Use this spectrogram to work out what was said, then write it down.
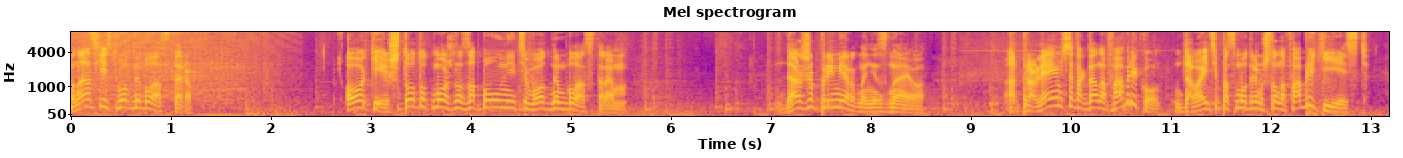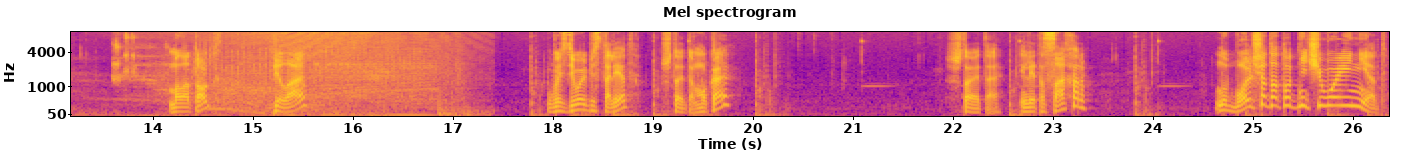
У нас есть водный бластер. Окей, что тут можно заполнить водным бластером? Даже примерно не знаю. Отправляемся тогда на фабрику. Давайте посмотрим, что на фабрике есть. Молоток. Пила. Гвоздевой пистолет. Что это, мука? Что это? Или это сахар? Ну, больше-то тут ничего и нет.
